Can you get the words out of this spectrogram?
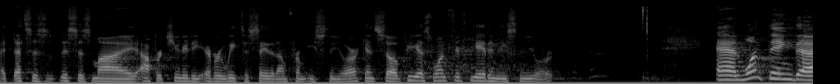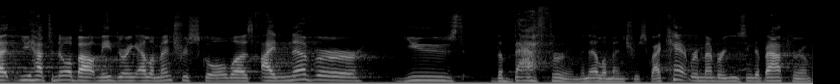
I, that's just, this is my opportunity every week to say that I'm from East New York. And so, PS 158 in East New York. And one thing that you have to know about me during elementary school was I never used the bathroom in elementary school. I can't remember using the bathroom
